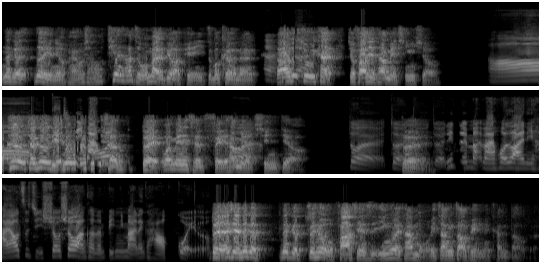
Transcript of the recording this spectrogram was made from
那个热眼牛排，我想说，天啊，他怎么卖的比我便宜？怎么可能？然后就注意看，就发现他没清修。哦。他是他是连着外面那层，对，外面那层肥他没有清掉。对对对对，对，你得买买回来，你还要自己修，修完可能比你买那个还要贵了。对，而且那个那个最后我发现是因为他某一张照片里面看到的，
